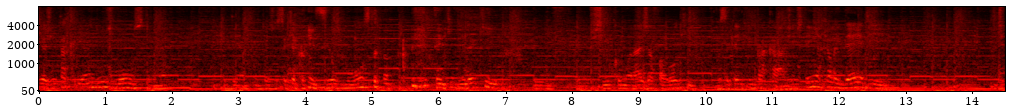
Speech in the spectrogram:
que a gente está criando uns monstros, né? Aqui dentro. Então se você quer conhecer os monstros, tem que vir aqui. O, o Chico Moraes já falou que você tem que vir para cá. A gente tem aquela ideia de de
